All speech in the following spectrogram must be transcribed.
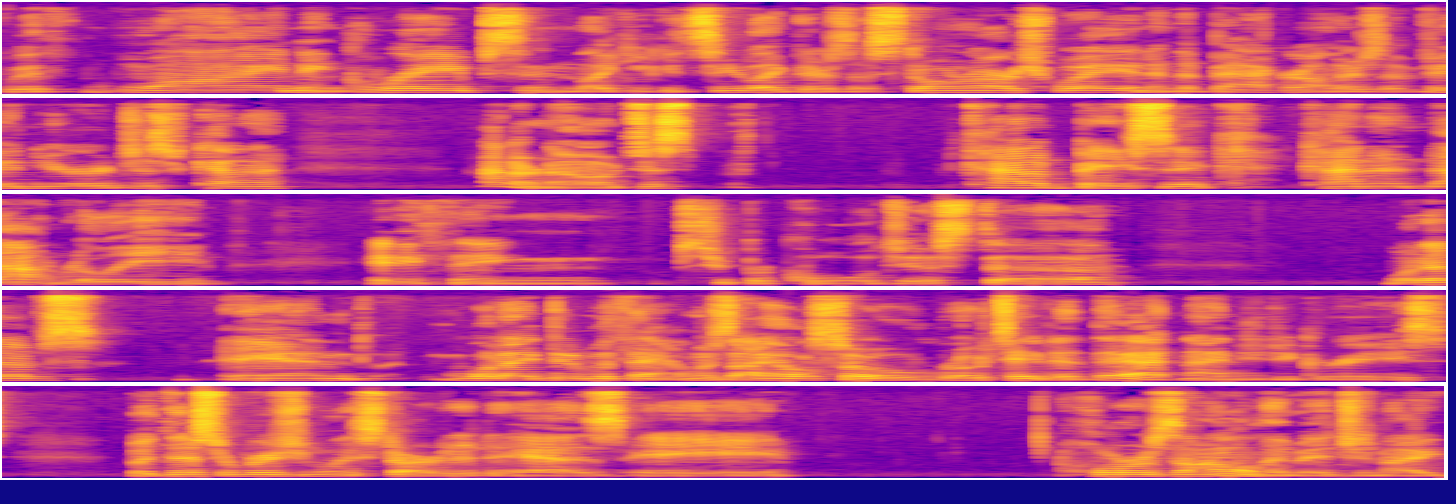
with wine and grapes and like you could see like there's a stone archway and in the background there's a vineyard just kind of i don't know just kind of basic kind of not really anything super cool just uh whatevs and what I did with that was I also rotated that 90 degrees, but this originally started as a horizontal image and I,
